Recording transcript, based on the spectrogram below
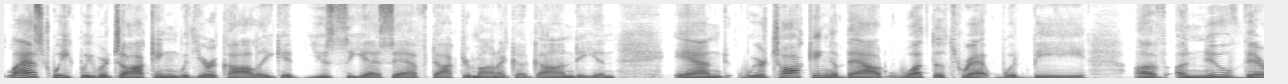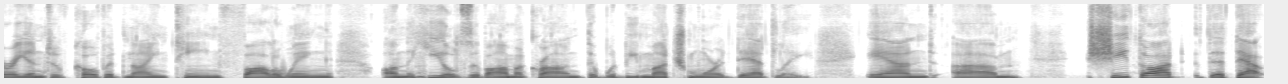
last week we were talking with your colleague at UCSF, Dr. Monica Gandhi, and and we're talking about what the threat would be of a new variant of COVID nineteen following on the heels of Omicron that would be much more deadly. And um, she thought that that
